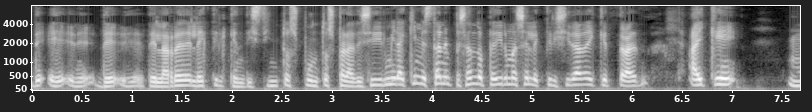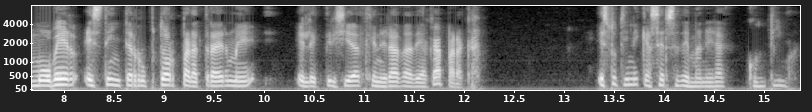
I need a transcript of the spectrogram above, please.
eh, de, la red eléctrica en distintos puntos para decidir, mira, aquí me están empezando a pedir más electricidad, hay que, hay que mover este interruptor para traerme electricidad generada de acá para acá. Esto tiene que hacerse de manera continua.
